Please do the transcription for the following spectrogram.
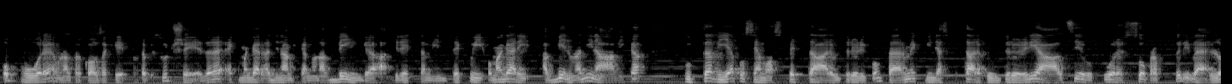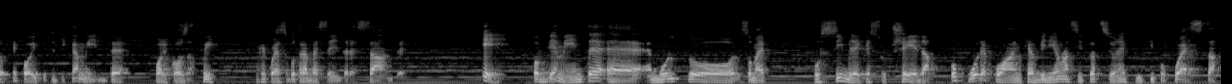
oppure un'altra cosa che potrebbe succedere è che magari la dinamica non avvenga direttamente qui o magari avviene una dinamica Tuttavia possiamo aspettare ulteriori conferme, quindi aspettare per ulteriori rialzi, rotture sopra questo livello e poi ipoteticamente qualcosa qui. Anche questo potrebbe essere interessante. E ovviamente è, è molto, insomma, è possibile che succeda, oppure può anche avvenire una situazione più tipo questa.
